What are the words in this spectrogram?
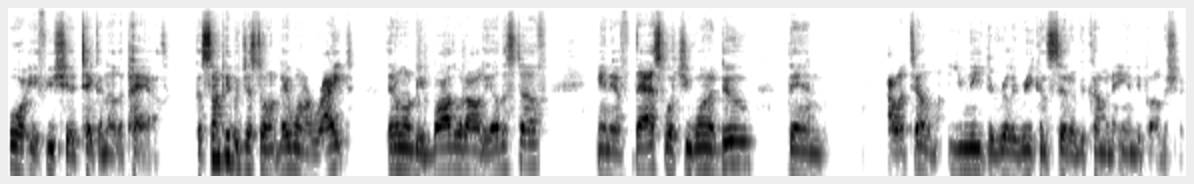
or if you should take another path. Because some people just don't, they want to write, they don't want to be bothered with all the other stuff. And if that's what you want to do, then I would tell them you need to really reconsider becoming an indie publisher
